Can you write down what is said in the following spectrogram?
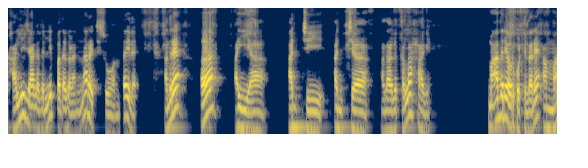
ಖಾಲಿ ಜಾಗದಲ್ಲಿ ಪದಗಳನ್ನ ರಚಿಸುವಂತ ಇದೆ. ಅಂದ್ರೆ ಅ, ಅಯ್ಯ, ಅಜ್ಜಿ, ಅಜ್ಜ ಅದಾಗುತ್ತಲ್ಲ ಹಾಗೆ. ಮಾದರಿ ಅವ್ರು ಕೊಟ್ಟಿದ್ದಾರೆ. ಅಮ್ಮ,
